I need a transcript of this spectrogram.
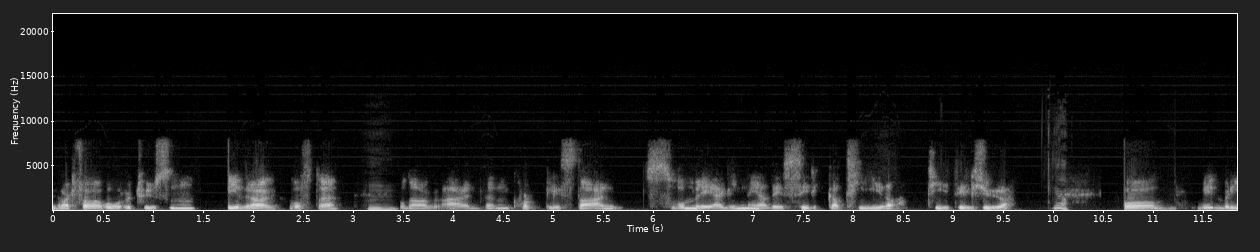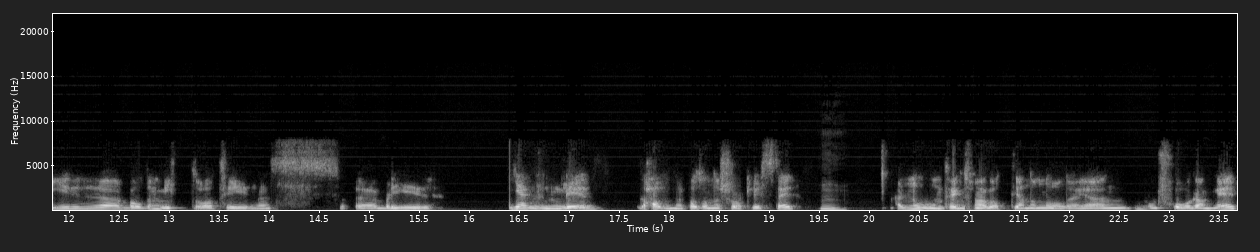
i hvert fall over 1000 bidrag ofte. Mm. Og da er den kortlista er som regel nede i ca. 10, da. 10 til 20. Ja. Og vi blir, eh, både mitt og Trines uh, blir jevnlig havner på sånne shortlister. Mm. Er det noen ting som har gått gjennom nåløyet noen få ganger,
